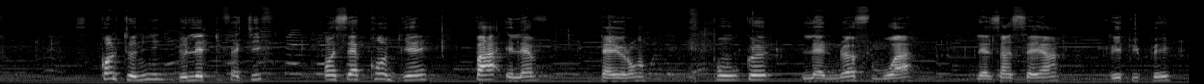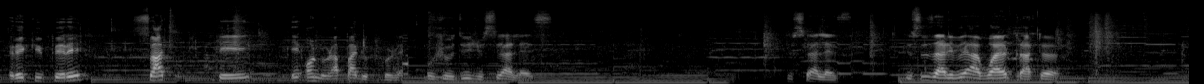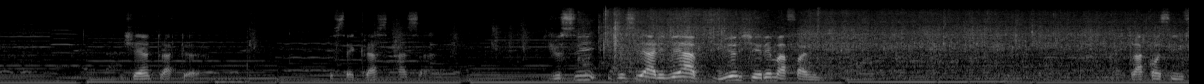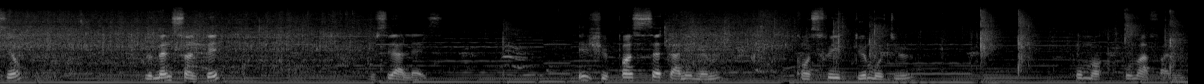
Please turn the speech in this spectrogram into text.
Compte tenu de l'effectif, on sait combien par élève paieront pour que les 9 mois, les enseignants récupérés, récupérés soient payés et on n'aura pas de problème. Aujourd'hui, je suis à l'aise. Je suis à l'aise. Je suis arrivé à avoir un tracteur. J'ai un tracteur. Et c'est grâce à ça. Je suis, je suis arrivé à mieux gérer ma famille. La constitution, domaine santé, je suis à l'aise. Et je pense cette année même construire deux modules pour, mon- pour ma famille.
